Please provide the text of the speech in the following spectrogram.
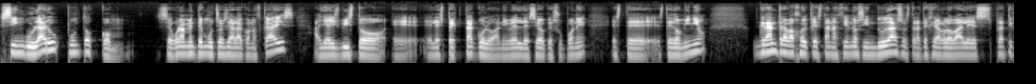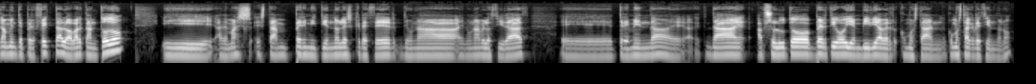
singularu.com. seguramente muchos ya la conozcáis, hayáis visto eh, el espectáculo a nivel de SEO que supone este, este dominio. Gran trabajo el que están haciendo sin duda, su estrategia global es prácticamente perfecta, lo abarcan todo y además están permitiéndoles crecer de una, en una velocidad eh, tremenda, eh, da absoluto vértigo y envidia ver cómo, están, cómo está creciendo, ¿no?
